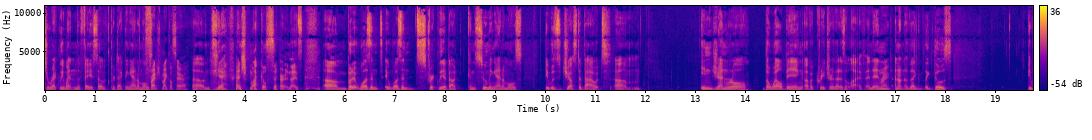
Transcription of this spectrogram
directly went in the face of protecting animals. French Michael Cera. Um, yeah, French Michael Cera, nice. Um, but it wasn't it wasn't strictly about consuming animals. It was just about um, in general the well being of a creature that is alive. And and Right. I don't know, like like those. It,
